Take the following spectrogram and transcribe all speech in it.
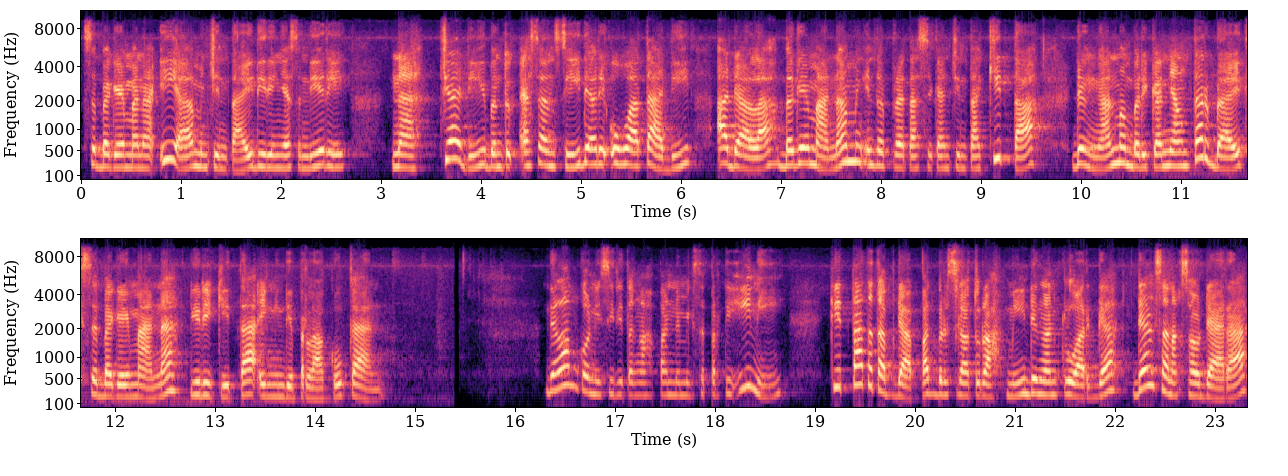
sebagaimana ia mencintai dirinya sendiri. Nah, jadi bentuk esensi dari uhwa tadi adalah bagaimana menginterpretasikan cinta kita dengan memberikan yang terbaik sebagaimana diri kita ingin diperlakukan. Dalam kondisi di tengah pandemik seperti ini, kita tetap dapat bersilaturahmi dengan keluarga dan sanak saudara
